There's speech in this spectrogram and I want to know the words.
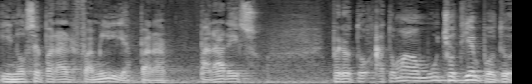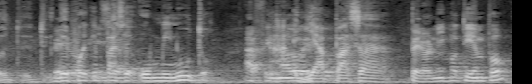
y no separar familias, para parar eso. Pero ha tomado mucho tiempo, después que pase un minuto, ya pasa... Pero al mismo tiempo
